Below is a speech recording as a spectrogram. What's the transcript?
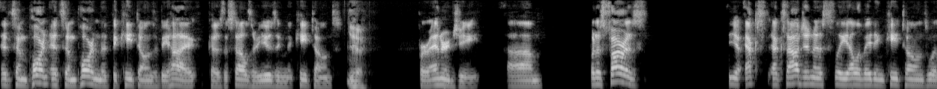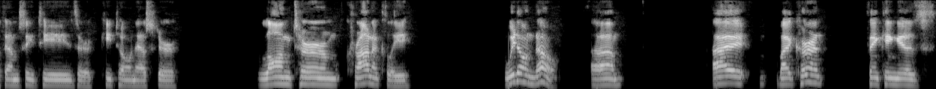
it's important it's important that the ketones be high because the cells are using the ketones yeah. for energy. Um, but as far as you know, ex- exogenously elevating ketones with MCTs or ketone ester, long term, chronically, we don't know. Um, I my current thinking is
